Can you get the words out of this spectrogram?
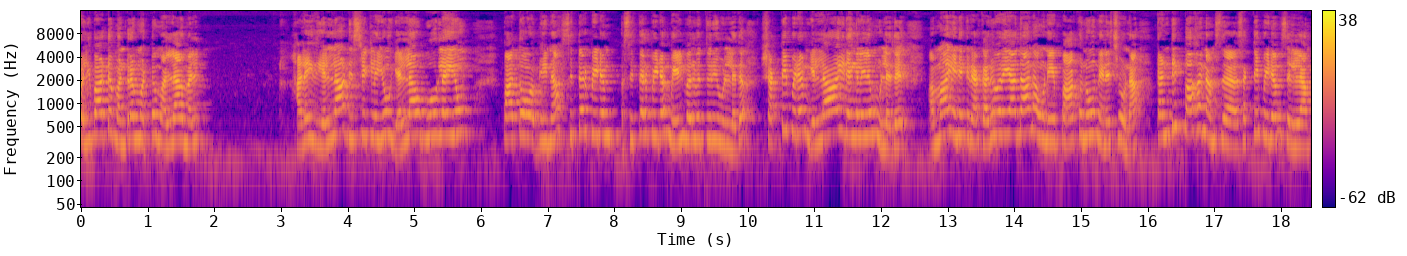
வழிபாட்டு மன்றம் மட்டும் அல்லாமல் அனை எல்லா டிஸ்ட்ரிக்ட்லேயும் எல்லா ஊர்லேயும் பார்த்தோம் அப்படின்னா சித்தர்பீடம் சித்தர்பீடம் மேல்மருவத்தூரி உள்ளது. சக்தி பீடம் எல்லா இடங்களிலும் உள்ளது. அம்மா எனக்கு நான் கருவறையாக தான் நான் உன்னை பார்க்கணும்னு நினச்சோன்னா கண்டிப்பாக நாம் ச சக்தி பீடம் செல்லலாம்.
